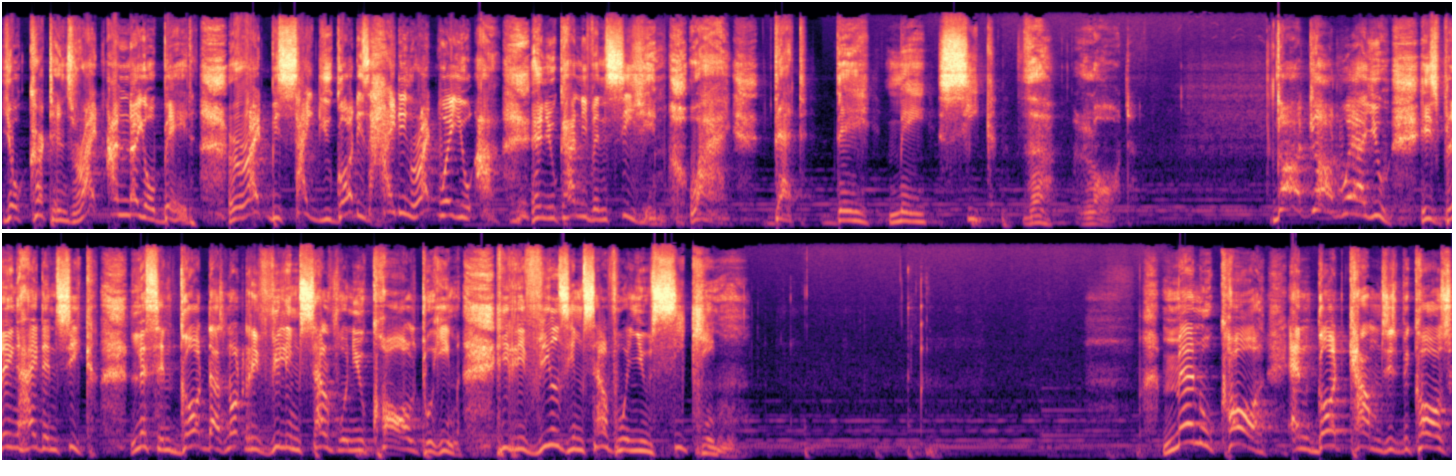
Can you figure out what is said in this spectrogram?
your curtains, right under your bed, right beside you. God is hiding right where you are, and you can't even see Him. Why? That they may seek the Lord. God, God, where are you? He's playing hide and seek. Listen, God does not reveal himself when you call to him, he reveals himself when you seek him. Men who call and God comes is because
